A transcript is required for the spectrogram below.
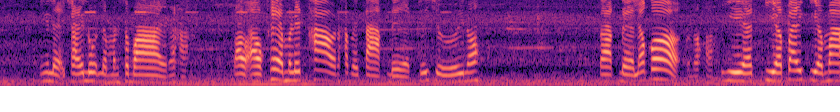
ำนี่แหละใช้รถแล้วมันสบายนะคะ เราเอาแค่เมล็ดข้าวนะคะ ไปตากแดดเฉยๆเนาะตากแดดแล้วก็นะคะเกี่ยเกี่ยไปเกี่ยมา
